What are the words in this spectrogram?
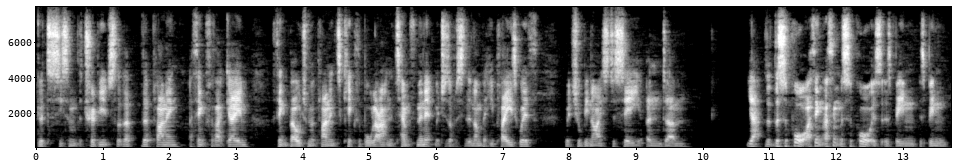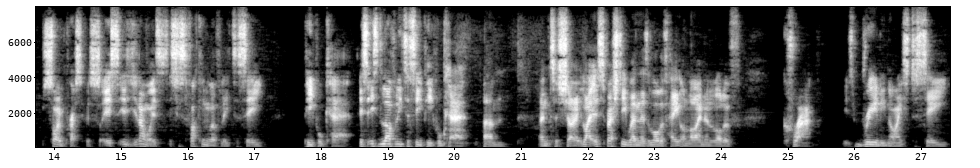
good to see some of the tributes that they're, they're planning, I think, for that game. I think Belgium are planning to kick the ball out in the 10th minute, which is obviously the number he plays with, which will be nice to see. And um, yeah, the, the, support. I think I think the support has, has been has been so impressive. It's, it's it, you know what? It's, it's just fucking lovely to see people care. It's it's lovely to see people care, um, and to show like especially when there's a lot of hate online and a lot of crap. It's really nice to see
